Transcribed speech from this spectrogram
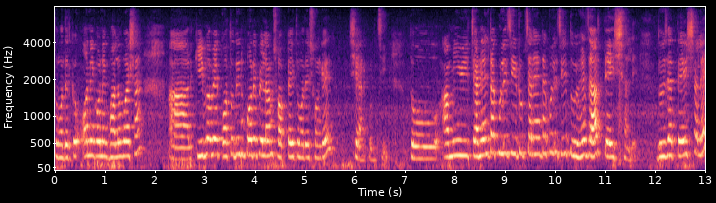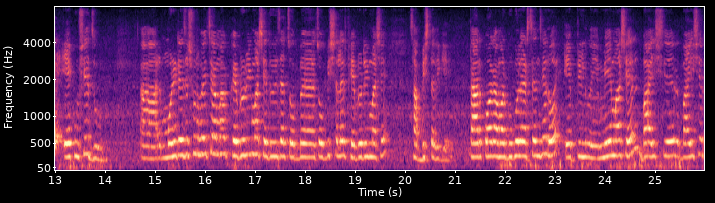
তোমাদেরকে অনেক অনেক ভালোবাসা। আর কীভাবে কতদিন পরে পেলাম, সবটাই তোমাদের সঙ্গে শেয়ার করছি। তো আমি চ্যানেলটা খুলেছি ইউটিউব চ্যানেলটা খুলেছি দু হাজার তেইশ সালে। দুই হাজার তেইশ সালে একুশে জুন। আর মনিটাইজেশন হয়েছে আমার ফেব্রুয়ারি মাসে, দুই হাজার চব্বিশ সালের ফেব্রুয়ারি মাসে, ছাব্বিশ তারিখে। তারপর আমার গুগল অ্যাডসেন্স হলো এপ্রিল মে মাসের বাইশের বাইশের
